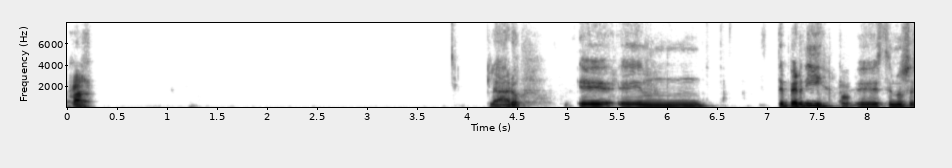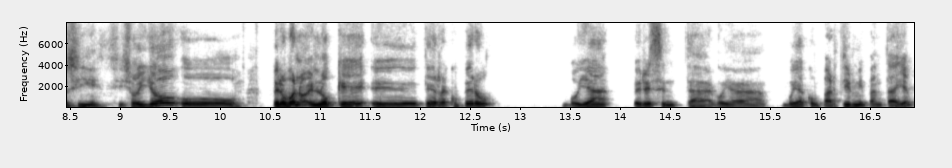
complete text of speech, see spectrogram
casos. Claro. Eh, em, te perdí. Este, no sé si, si soy yo o... Pero bueno, en lo que eh, te recupero, voy a presentar, voy a, voy a compartir mi pantalla.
